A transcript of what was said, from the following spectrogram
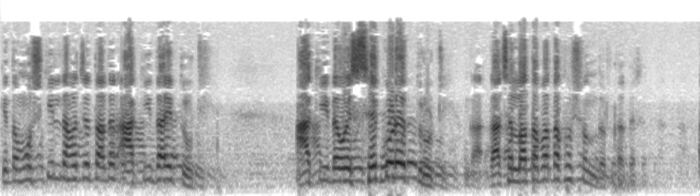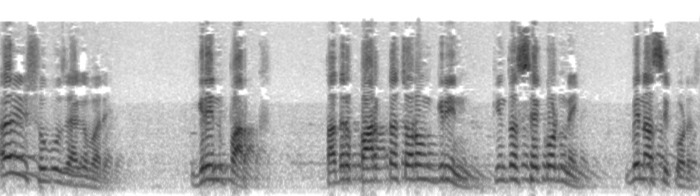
কিন্তু মুশকিলটা হচ্ছে তাদের আকিদায় ত্রুটি। আকিদা ওই শেকড়ের ত্রুটি। গাছের লতা পাতা খুব সুন্দর তাদের। এই সবুজ একেবারে। Green park. তাদের পার্কটা চরম গ্রিন, কিন্তু শেকড় নেই, বিনা শিকড়ের।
